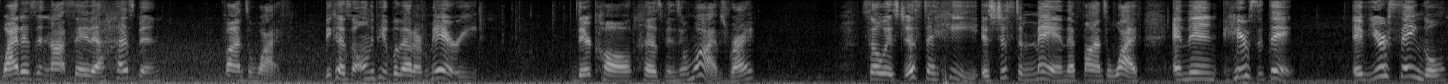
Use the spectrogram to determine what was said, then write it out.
Why does it not say that husband finds a wife? Because the only people that are married, they're called husbands and wives, right? So it's just a he, it's just a man that finds a wife. And then here's the thing if you're single,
